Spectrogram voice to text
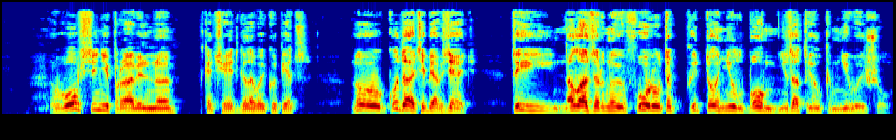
— Вовсе неправильно, — качает головой купец. — Ну, куда тебя взять? Ты на лазерную фуру так и то ни лбом, ни затылком не вышел.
